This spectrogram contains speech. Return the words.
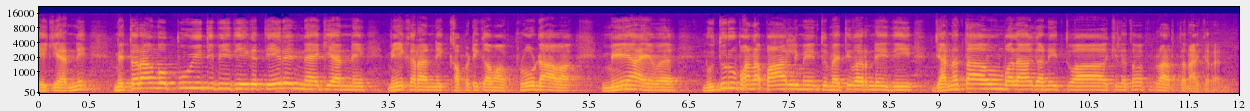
ඒ කියන්නේ මෙතරම් ඔප්පු වී තිබීදී ඒක තේරෙන්නේ නැහැ කියන්නේ මේ කරන්නේ කපටිකමක් ප්‍රෝඩාවක් මේ අයව නුදුරු පාර්ලිමේන්තු මැතිවරණයේදී ජනතාවම බලා ගනිත්වා කියලා තමයි ප්‍රාර්ථනා කරන්නේ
